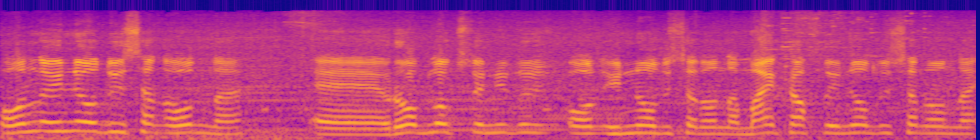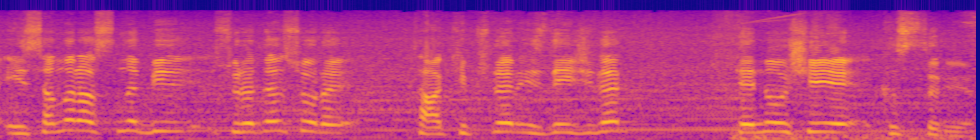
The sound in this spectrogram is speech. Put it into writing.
Onunla ünlü olduysan onunla, e, Roblox'ta ünlü, ünlü olduysan onunla, Minecraft'ta ünlü olduysan onunla. İnsanlar aslında bir süreden sonra takipçiler, izleyiciler seni o şeye kıstırıyor.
